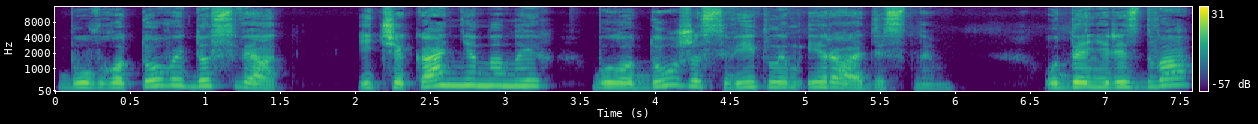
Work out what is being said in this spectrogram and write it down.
був готовий до свят, і чекання на них було дуже світлим і радісним. У день Різдва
